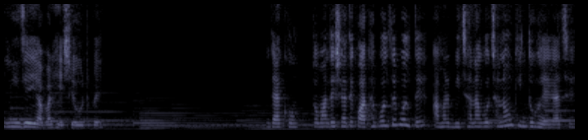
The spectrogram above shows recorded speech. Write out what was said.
নিজেই আবার হেসে উঠবে। দেখো, তোমাদের সাথে কথা বলতে বলতে আমার বিছানা গোছানোও কিন্তু হয়ে গেছে।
